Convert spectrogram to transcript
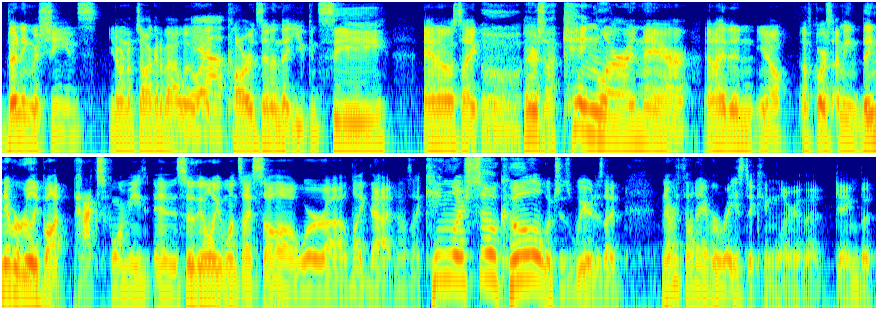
vending machines. You know what I'm talking about with Yeah. like cards in them that you can see. And I was like, oh, there's a Kingler in there. And I didn't, you know, of course, I mean, they never really bought packs for me. And so the only ones I saw were uh, like that. And I was like, Kingler's so cool, which is weird, as I never thought I ever raised a Kingler in that game. But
